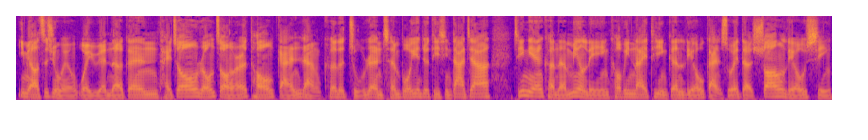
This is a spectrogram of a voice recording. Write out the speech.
疫苗咨询委员委员呢，跟台中荣总儿童感染科的主任陈柏彦就提醒大家，今年可能面临 COVID-19 跟流感所谓的双流行，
